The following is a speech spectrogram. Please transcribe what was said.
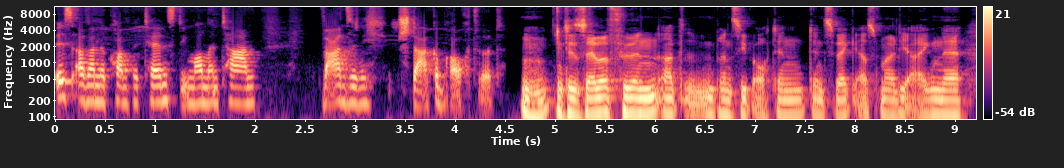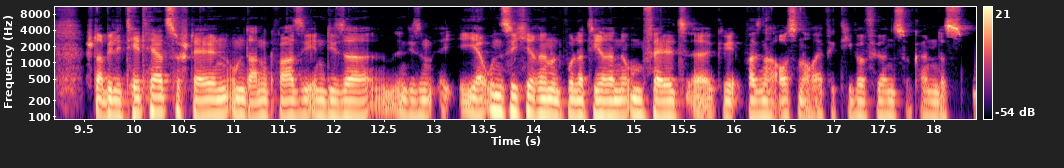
ist aber eine Kompetenz, die momentan wahnsinnig stark gebraucht wird. Mhm. Und dieses selber führen hat im Prinzip auch den, den Zweck, erstmal die eigene Stabilität herzustellen, um dann quasi in dieser, in diesem eher unsicheren und volatilen Umfeld äh, quasi nach außen auch effektiver führen zu können. Das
